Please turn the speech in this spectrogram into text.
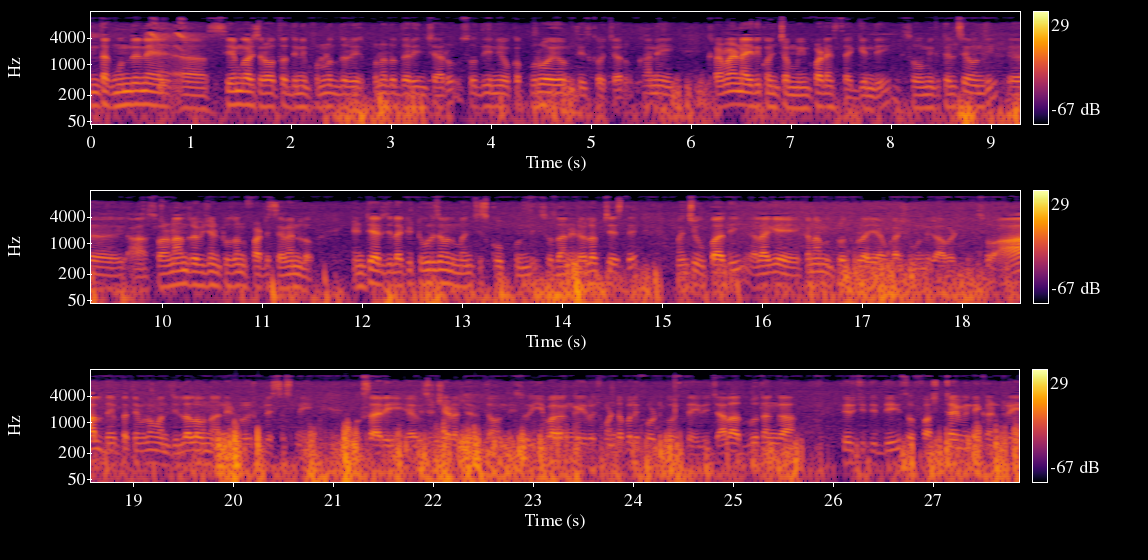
ఇంతకు ముందునే సీఎం గారి చొరవతో దీన్ని పునరుద్ధరి పునరుద్ధరించారు. సో దీన్ని ఒక పూర్వయోగం తీసుకొచ్చారు. కానీ క్రమేణా ఇది కొంచెం ఇంపార్టెన్స్ తగ్గింది. సో మీకు తెలిసే ఉంది ఆ Swarnandhra vision two thousand forty సెవెన్లో ఎన్టీఆర్ జిల్లాకి టూరిజం మంచి స్కోప్ ఉంది. సో దాన్ని డెవలప్ చేస్తే మంచి ఉపాధి అలాగే ఎకనామిక్ గ్రోత్ కూడా అయ్యే అవకాశం ఉంది కాబట్టి. సో ఆ నేపథ్యంలో మన జిల్లాలో ఉన్న అన్ని టూరిస్ట్ ప్లేసెస్ని ఒకసారి విజిట్ చేయడం జరుగుతూ ఉంది. సో ఈ భాగంగా ఈరోజు కొండపల్లి ఫోర్ట్కి వస్తే ఇది చాలా అద్భుతంగా తీర్చిదిద్ది. So first time in the country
